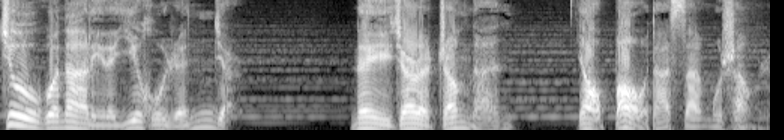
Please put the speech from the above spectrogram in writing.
救过那里的一户人家。那家的张楠要报答三木上人，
